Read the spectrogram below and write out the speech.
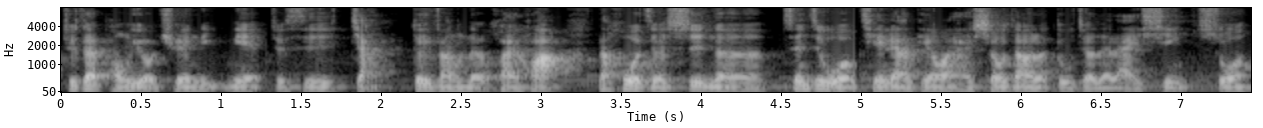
就在朋友圈里面就是讲对方的坏话。那或者是呢，甚至我前两天我还收到了读者的来信，说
